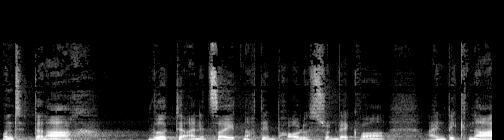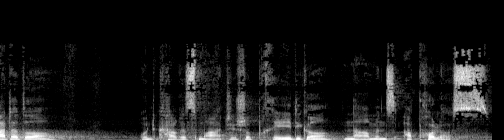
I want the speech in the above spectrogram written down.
Und danach wirkte eine Zeit, nachdem Paulus schon weg war, ein begnadeter und charismatischer Prediger namens Apollos.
